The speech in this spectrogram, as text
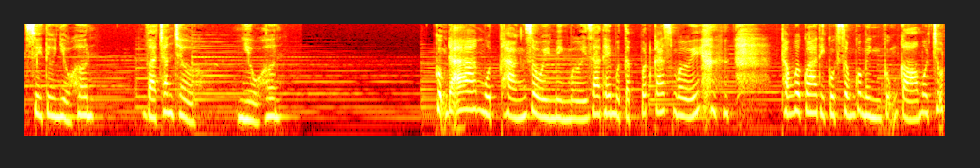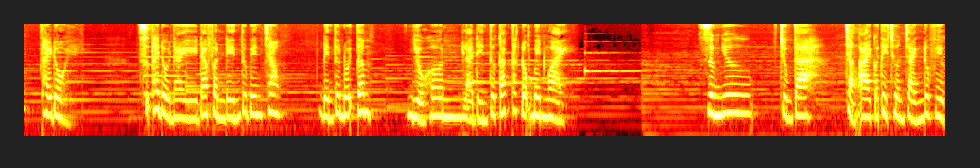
Suy tư nhiều hơn và chăn trở nhiều hơn. Cũng đã một tháng rồi mình mới ra thêm một tập podcast mới. Tháng vừa qua thì cuộc sống của mình cũng có một chút thay đổi. Sự thay đổi này đa phần đến từ bên trong, đến từ nội tâm, nhiều hơn là đến từ các tác động bên ngoài. Dường như chúng ta chẳng ai có thể trốn tránh được việc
